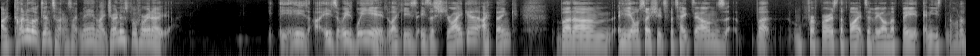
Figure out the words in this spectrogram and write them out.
I kind of looked into it. and I was like, man, like Jonas Bilharinho, he's he's he's weird. Like he's he's a striker, I think, but um, he also shoots for takedowns, but prefers the fight to be on the feet, and he's not a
